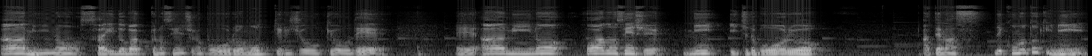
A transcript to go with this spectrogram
アーミーのサイドバックの選手がボールを持っている状況で、えー、アーミーのフォワードの選手に一度ボールを当てます。で、この時に、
